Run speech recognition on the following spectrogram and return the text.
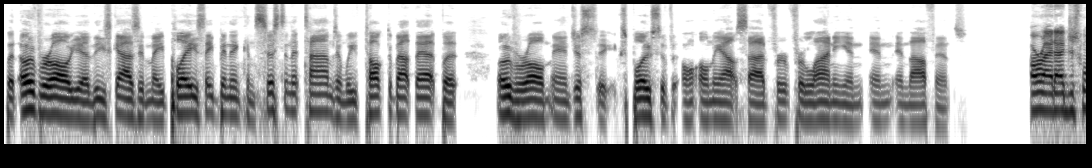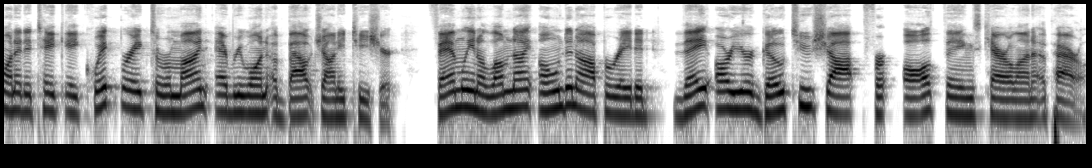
but overall, yeah, these guys have made plays. They've been inconsistent at times, and we've talked about that. But overall, man, just explosive on, on the outside for for Lonnie and, and and the offense. All right, I just wanted to take a quick break to remind everyone about Johnny T-shirt. Family and alumni owned and operated, they are your go-to shop for all things Carolina apparel.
